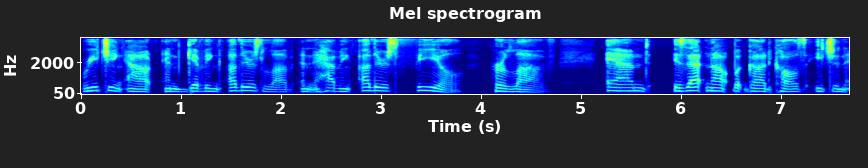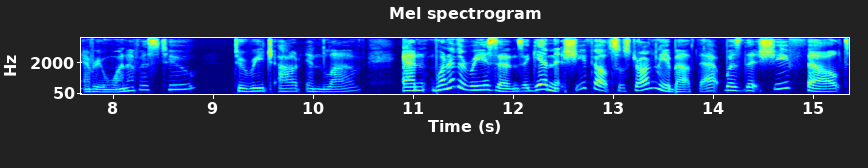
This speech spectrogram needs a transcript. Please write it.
reaching out and giving others love and having others feel her love. And is that not what God calls each and every one of us to? to reach out in love. And one of the reasons, again, that she felt so strongly about that was that she felt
